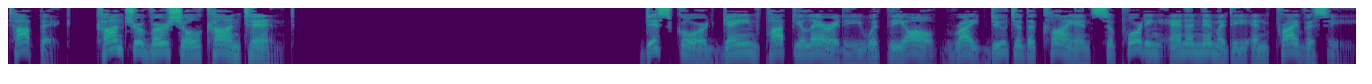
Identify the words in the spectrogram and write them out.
Topic: Controversial content Discord gained popularity with the alt-right due to the clients supporting anonymity and privacy.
